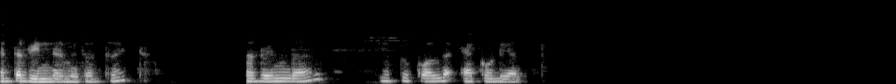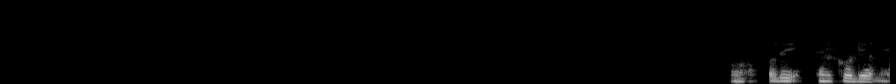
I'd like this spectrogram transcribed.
at the render method, right? The render you have to call the accordion. Oh, sorry, accordion.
